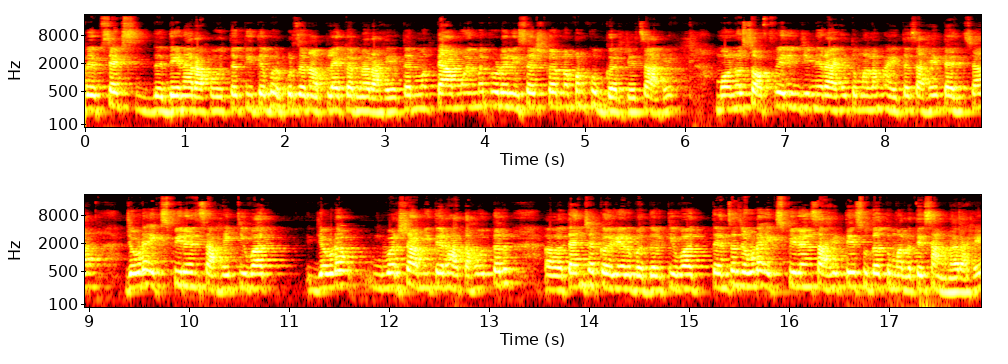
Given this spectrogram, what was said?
वेबसाईट्स देणार आहोत तर तिथे भरपूर जण अप्लाय करणार आहे. तर मग त्यामुळे मग थोडं रिसर्च करणं पण खूप गरजेचं आहे. म्हणून सॉफ्टवेअर इंजिनियर आहे तुम्हाला माहीतच आहे त्यांचा जेवढा एक्सपिरियन्स आहे किंवा जेवढं वर्ष आम्ही ते राहत आहोत तर त्यांच्या करिअरबद्दल किंवा त्यांचा जेवढा एक्सपिरियन्स आहे ते सुद्धा तुम्हाला ते सांगणार आहे.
